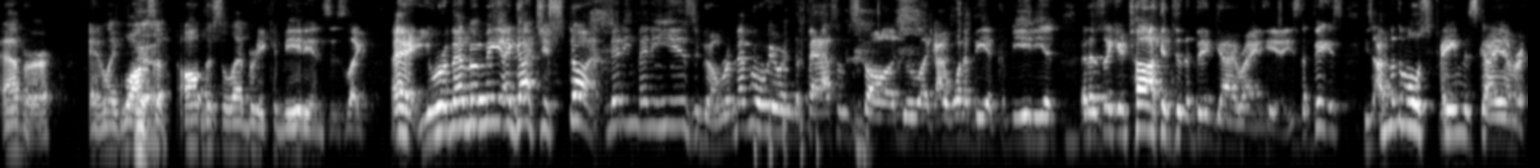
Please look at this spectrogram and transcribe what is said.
ever, and like walks Yeah. up to all the celebrity comedians. Is like, hey, you remember me? I got you stunt many many years ago. Remember we were in the bathroom stall, and you were like, I want to be a comedian. And it's like you're talking to the big guy right here. He's the biggest. He's I'm the most famous guy ever.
